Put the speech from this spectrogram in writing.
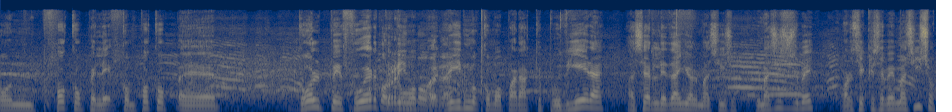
con poco pele- con poco eh, golpe fuerte Poco ritmo, como, para que pudiera hacerle daño al macizo. El macizo se ve, ahora sí que se ve macizo,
